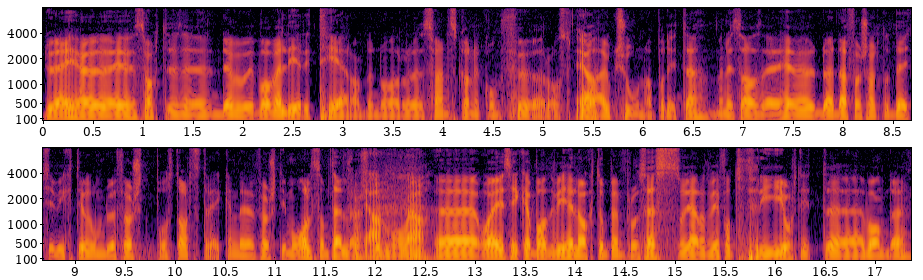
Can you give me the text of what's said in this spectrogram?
Du, jeg, har- sagt det, det var veldig irriterende når eh, svenskene kom før oss på Ja. auksjoner på dette. Men jeg, sa, jeg har derfor sagt at det er ikke viktig om du er først på startstreken, det er først i mål som teller. Første mål, ja. Uh, og jeg er sikker på at vi har lagt opp en prosess som gjør at vi har fått frigjort dette vannet.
